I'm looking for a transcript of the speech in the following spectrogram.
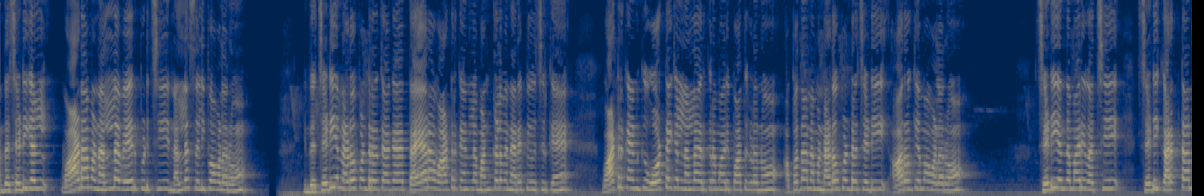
அந்த செடிகள் வாடாமல் நல்ல வேர் பிடிச்சி நல்ல செழிப்பாக வளரும். இந்த செடியை நடவு பண்ணுறதுக்காக தயாராக வாட்டர் கேனில் மண்கலவை நிரப்பி வச்சுருக்கேன். வாட்டர் கேனுக்கு ஓட்டைகள் நல்லா இருக்கிற மாதிரி பார்த்துக்கிடணும். அப்போ தான் நம்ம நடவு பண்ணுற செடி ஆரோக்கியமாக வளரும். செடி எந்த மாதிரி வச்சு செடி கரெக்டான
